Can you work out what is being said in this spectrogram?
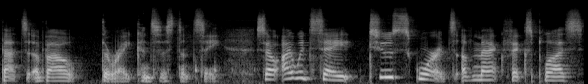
that's about the right consistency. So I would say two squirts of MAC Fix Plus,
